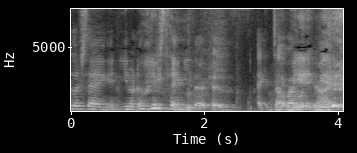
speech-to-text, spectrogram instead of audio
They're saying, and you don't know what you're saying either, because I can tell by Me- looking at your me-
